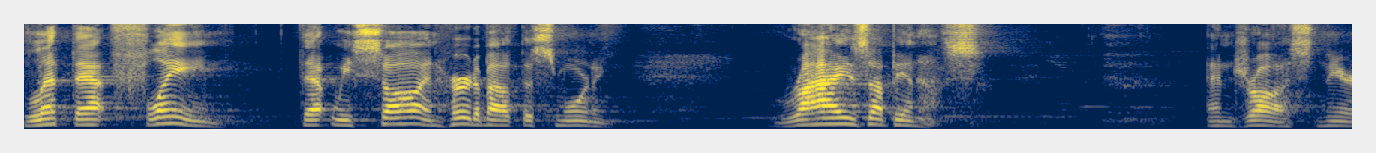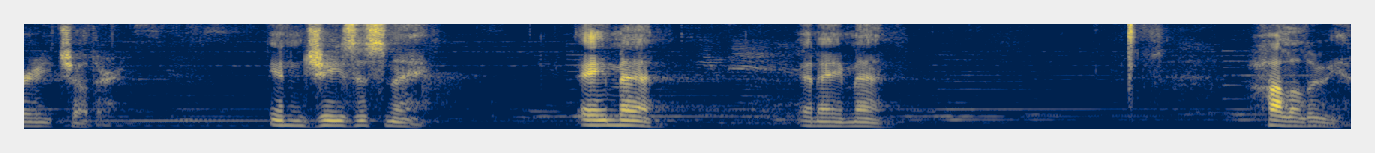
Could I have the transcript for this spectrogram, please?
Let that flame that we saw and heard about this morning rise up in us and draw us near each other. In Jesus' name, amen, amen. and amen. Hallelujah.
